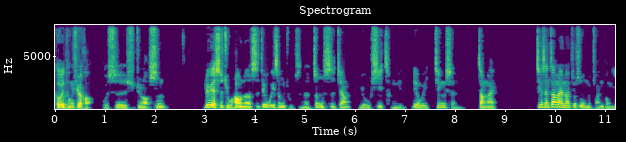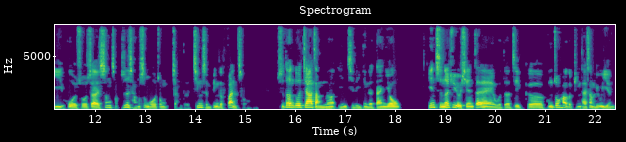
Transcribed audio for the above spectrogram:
各位同学好，我是许军老师。六月十九号呢，世界卫生组织呢正式将游戏成瘾列为精神障碍。精神障碍呢，就是我们传统意义或者说在生活日常生活中讲的精神病的范畴，使得很多家长呢引起了一定的担忧。因此呢，就有些人在我的这个公众号的平台上留言，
